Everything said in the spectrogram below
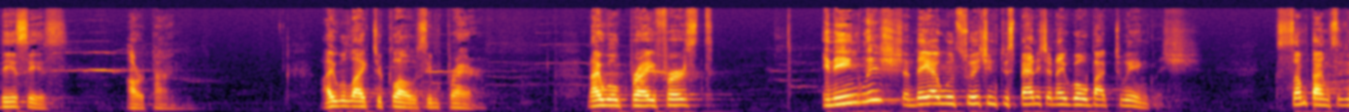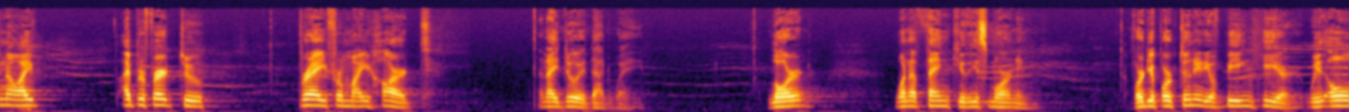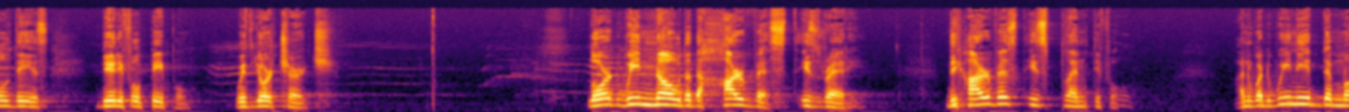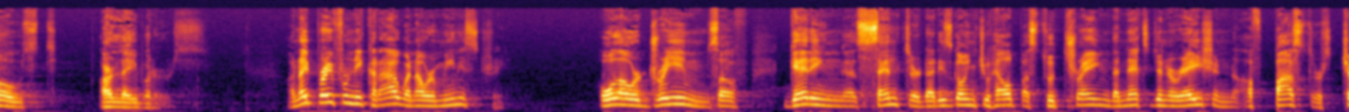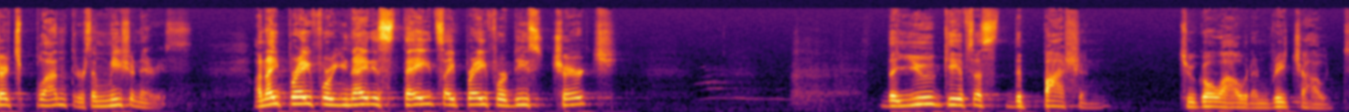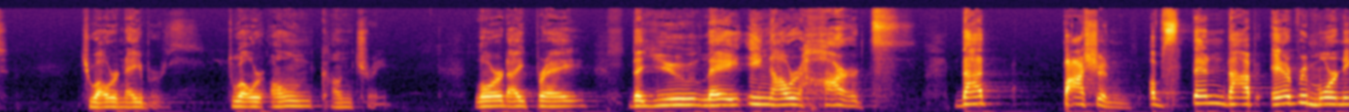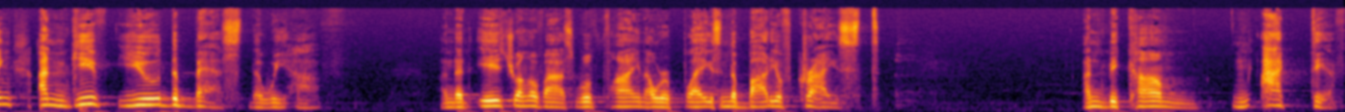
This is our time. I would like to close in prayer. And I will pray first in English, and then I will switch into Spanish and I go back to English sometimes, you know, I, I prefer to pray from my heart, and I do it that way. Lord, I want to thank you this morning for the opportunity of being here with all these beautiful people, with your church. Lord, we know that the harvest is ready. The harvest is plentiful. And what we need the most are laborers. And I pray for Nicaragua and our ministry. All our dreams of getting a center that is going to help us to train the next generation of pastors, church planters, and missionaries. And I pray for United States. I pray for this church that you gives us the passion to go out and reach out to our neighbors, to our own country. Lord, I pray that you lay in our hearts that passion of stand up every morning and give you the best that we have. And that each one of us will find our place in the body of Christ and become active,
